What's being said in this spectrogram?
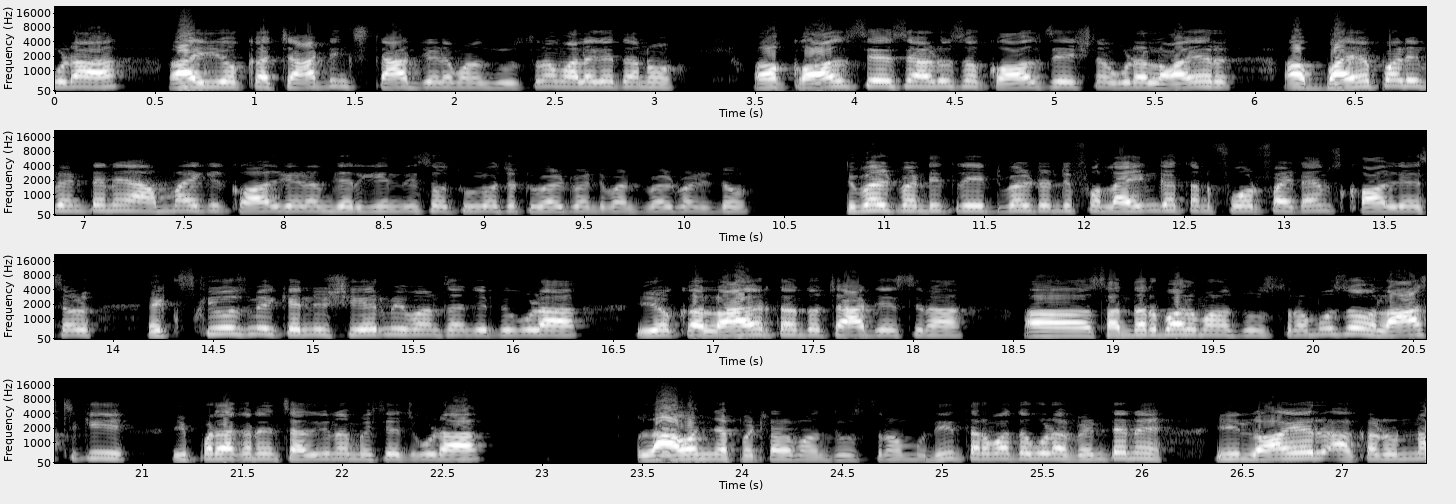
కూడా ఆ ఈ యొక్క చాటింగ్ స్టార్ట్ చేయడం మనం చూస్తున్నాం. అలాగే తను కాల్ చేశాడు. సో కాల్ చేసినా కూడా లాయర్ భయపడి వెంటనే అమ్మాయికి కాల్ చేయడం జరిగింది. సో చూడవచ్చు twelve twenty one twelve twenty two twelve twenty three twelve twenty four లైన్గా తను ఫోర్ ఫైవ్ టైమ్స్ కాల్ చేశాడు. Excuse me can you share me once అని చెప్పి కూడా ఈ యొక్క లాయర్ తనతో చాట్ చేసిన సందర్భాలు మనం చూస్తున్నాము. సో లాస్ట్కి ఇప్పటిదాకా నేను చదివిన మెసేజ్ కూడా లావణ్య పెట్టడం మనం చూస్తున్నాము. దీని తర్వాత కూడా వెంటనే ఈ లాయర్ అక్కడ ఉన్న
